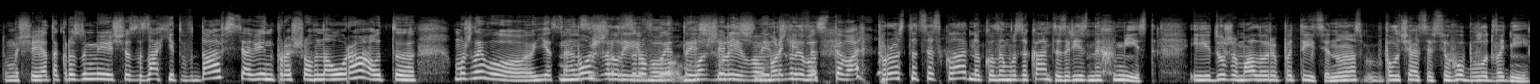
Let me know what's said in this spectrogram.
Тому що я так розумію, що захід вдався, він пройшов на ура. От е, можливо, є сенс Можливо, зробити можливо, щорічний можливо. такий фестиваль. Просто це складно, коли музиканти з різних міст і дуже мало репетицій. Ну, у нас виходить, всього було два дні.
